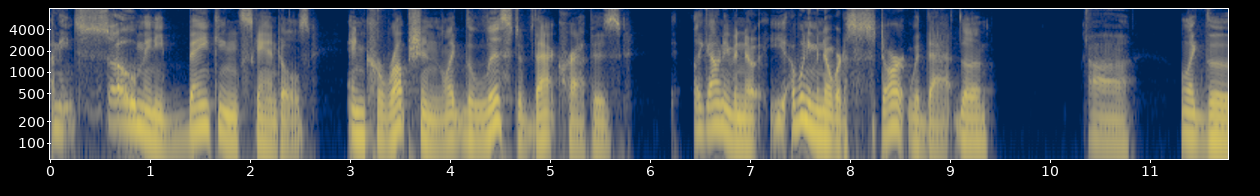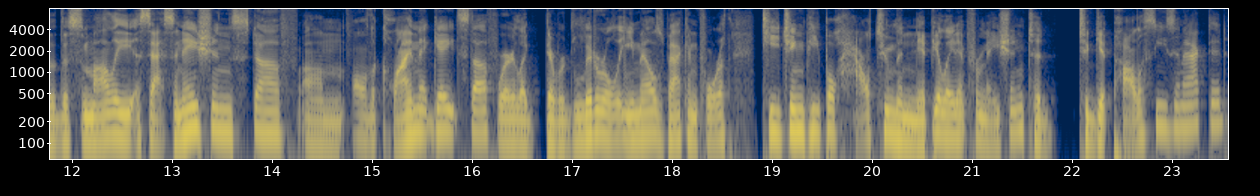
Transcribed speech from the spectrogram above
I mean, so many banking scandals and corruption. Like the list of that crap is like I don't even know. I wouldn't even know where to start with that. The uh like the the Somali assassination stuff, um, all the climate gate stuff, where like there were literal emails back and forth teaching people how to manipulate information to to get policies enacted.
